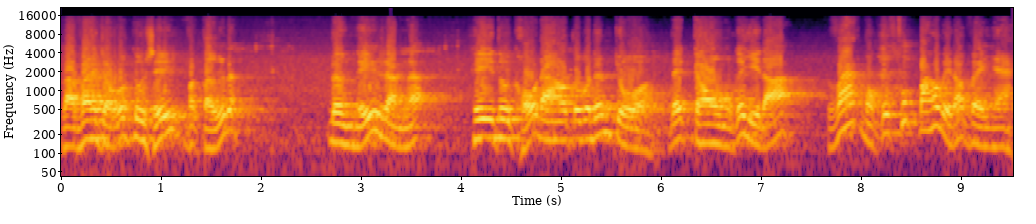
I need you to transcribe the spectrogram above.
và vai trò của cư sĩ phật tử đó, đừng nghĩ rằng á, khi tôi khổ đau tôi mới đến chùa để cầu một cái gì đó, vác một cái phúc báo về đó về nhà.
